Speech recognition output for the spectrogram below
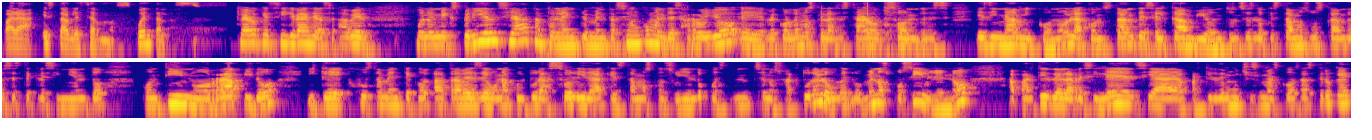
para establecernos? Cuéntalas. Claro que sí, gracias. A ver, bueno, en mi experiencia, tanto en la implementación como el desarrollo, eh, recordemos que las startups son, es, es, dinámico, ¿no? La constante es el cambio. Entonces, lo que estamos buscando es este crecimiento continuo, rápido y que justamente a través de una cultura sólida que estamos construyendo, pues se nos fracture lo, lo menos posible, ¿no? A partir de la resiliencia, a partir de muchísimas cosas. Creo que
